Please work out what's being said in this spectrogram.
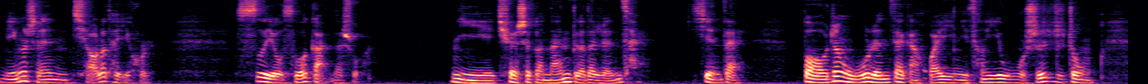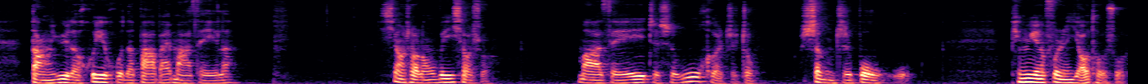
凝神瞧了他一会儿。似有所感地说：“你却是个难得的人才，现在保证无人再敢怀疑你曾以五十之众挡御了挥虎的八百马贼了。”项少龙微笑说：“马贼只是乌合之众，胜之不武。”平原夫人摇头说：“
